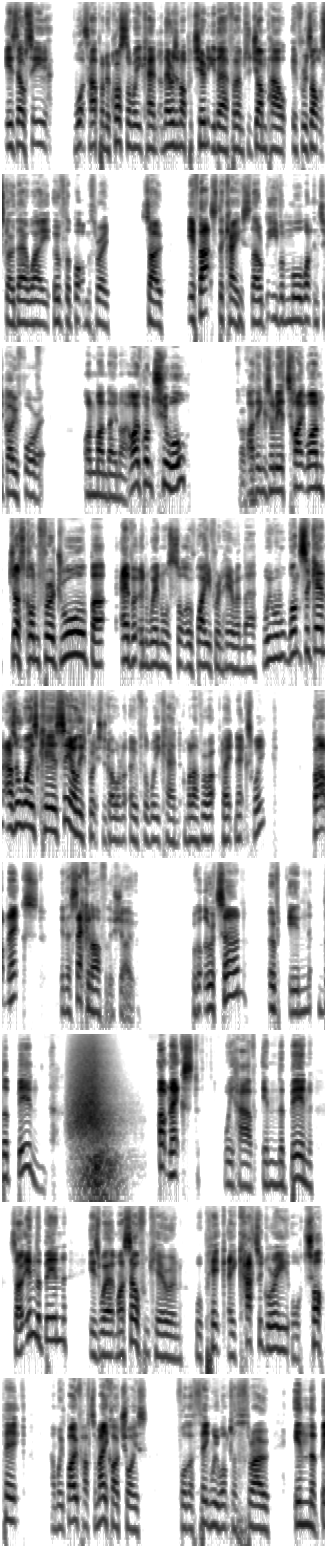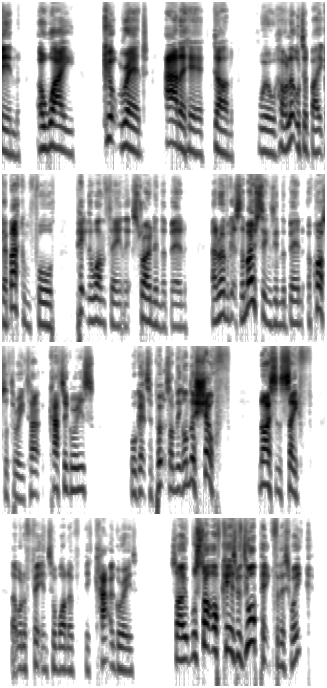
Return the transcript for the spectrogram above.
is they'll see what's happened across the weekend, and there is an opportunity there for them to jump out if results go their way of the bottom three. So if that's the case, they'll be even more wanting to go for it on Monday night. I've gone two all. okay. I think it's going to be a tight one. Just gone for a draw, but Everton win was sort of wavering here and there. We will once again, as always, Kiers, see how these predictions go on over the weekend, and we'll have our update next week. But up next, in the second half of the show, we've got the return of In the Bin. Up next, we have In the Bin. So, In the Bin is where myself and Kieran will pick a category or topic, and we both have to make our choice for the thing we want to throw in the bin, away, gut rid, out of here, done. We'll have a little debate, go back and forth, pick the one thing that's thrown in the bin, and whoever gets the most things in the bin across the three ta- categories will get to put something on the shelf, nice and safe, that would have fit into one of the categories. So we'll start off, Keys, with your pick for this week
